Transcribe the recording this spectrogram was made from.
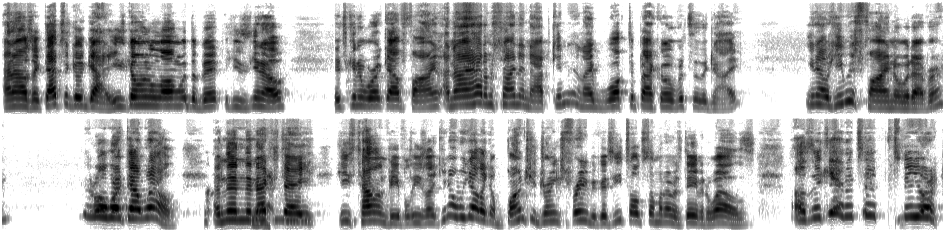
And I was like, that's a good guy. He's going along with the bit. He's, you know, it's gonna work out fine. And I had him sign a napkin and I walked it back over to the guy. You know, he was fine or whatever. It all worked out well. And then the next day, he's telling people, he's like, you know, we got like a bunch of drinks free because he told someone I was David Wells. I was like, yeah, that's it. It's New York.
